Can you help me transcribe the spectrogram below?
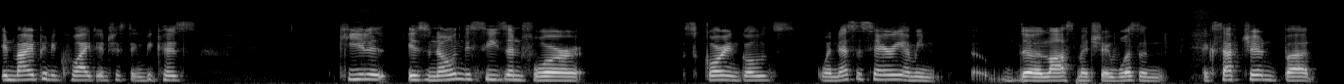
in my opinion, quite interesting because Kiel is known this season for scoring goals when necessary. I mean, the last match day was an exception, but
